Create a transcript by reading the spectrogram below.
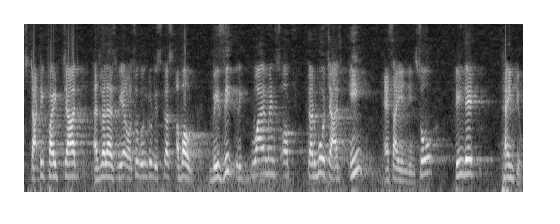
stratified charge as well as we are also going to discuss about basic requirements of turbocharge in SI engine. So, till date. Thank you.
